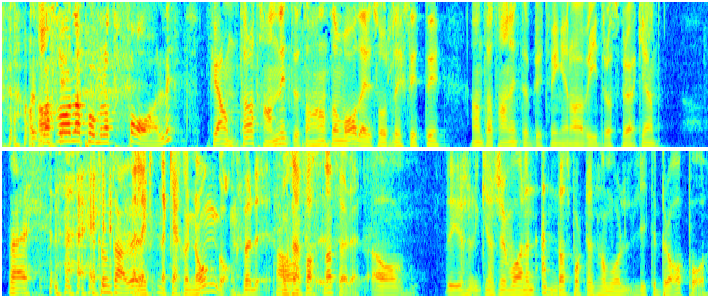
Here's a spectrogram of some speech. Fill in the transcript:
Man får hålla på med något farligt. För jag antar att han inte, som han som var där i Salt Lake City, antar att han inte blir tvingad av idrottsfröken. Nej, jag tror inte heller Eller nej, kanske någon gång. Men, Och sen fastnat för det. ja, det kanske var den enda sporten han var lite bra på.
